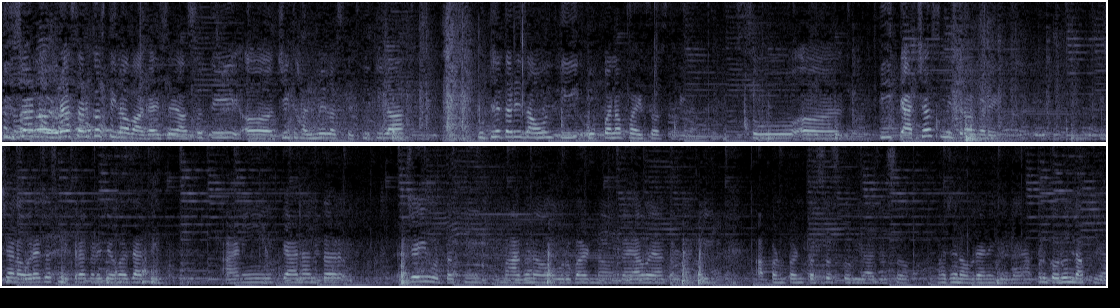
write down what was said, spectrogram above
तिच्या नवऱ्यासारखंच तिला वागायचं आहे असं ते जी घालमेल असते ती तिला कुठेतरी जाऊन ती ओपन अप व्हायचं असतं तिला. सो ती त्याच्याच मित्राकडे तिच्या नवऱ्याच्याच मित्राकडे जेव्हा जाते आणि त्यानंतर जेही होतं की मागणं उरबाडणं गयावया करणं की आपण पण तसंच करूया जसं माझ्या नवऱ्याने केलं आहे आपण करून दाखवूया.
